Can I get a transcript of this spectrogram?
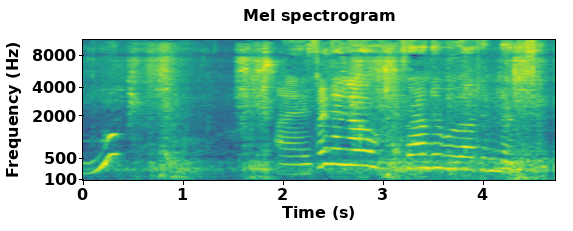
Whoop. I think I go found it without him noticing.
